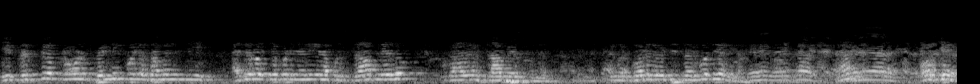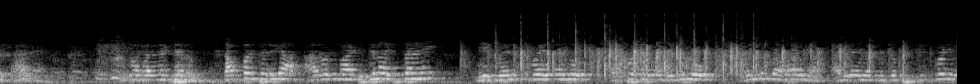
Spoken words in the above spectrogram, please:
ఈ ప్రెస్ క్లబ్ పెండింగ్ పనులకు సంబంధించి అదే రోజు చెప్పడం జరిగింది. అప్పుడు స్లాబ్ లేదు. ఇప్పుడు ఆల్రెడీ స్లాబ్ వేసుకున్నారు. గోడలు పెట్టి సరిపోతుంది? ఓకే? ఇంకో పది లక్షలు. తప్పనిసరిగా ఆ రోజు మాట ఇచ్చినా ఇస్తానని మీకు వెనక్కిపోయేందుకు తప్పనిసరిగా నిధులు రెండు దఫాలుగా ఐదైదు లక్షల తీసుకొని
